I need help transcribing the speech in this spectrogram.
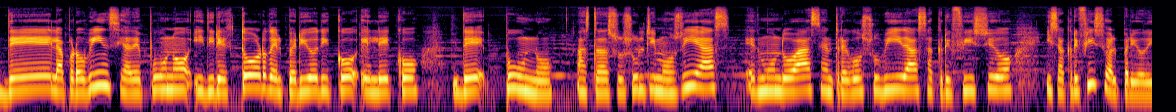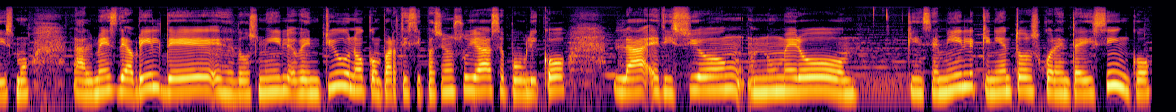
de la provincia de Puno y director del periódico El Eco de Puno. Hasta sus últimos días, Edmundo Asa entregó su vida, sacrificio y sacrificio al periodismo. Al mes de abril de 2021, eh, con participación suya, se publicó la edición número 15.545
